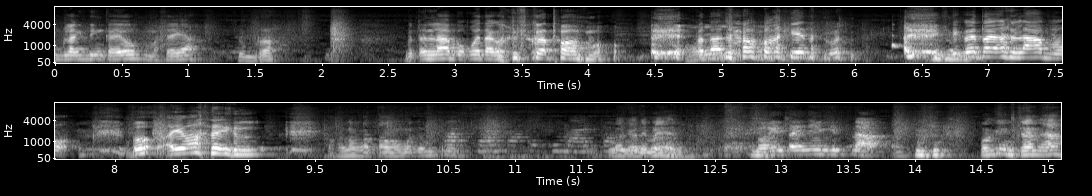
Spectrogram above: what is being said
mag-vlog din kayo. Masaya. Sobra. Ba't ang labo ko tagol sa katawan mo? Ba't ang labo kayo tagol? Ko tayo ang labo. Oh, ayaw ka na yun. Ako lang katawan ko dyan, pre. Magaling mo yan. Makita niyo yung gitna. Huwag yun dyan, ah.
